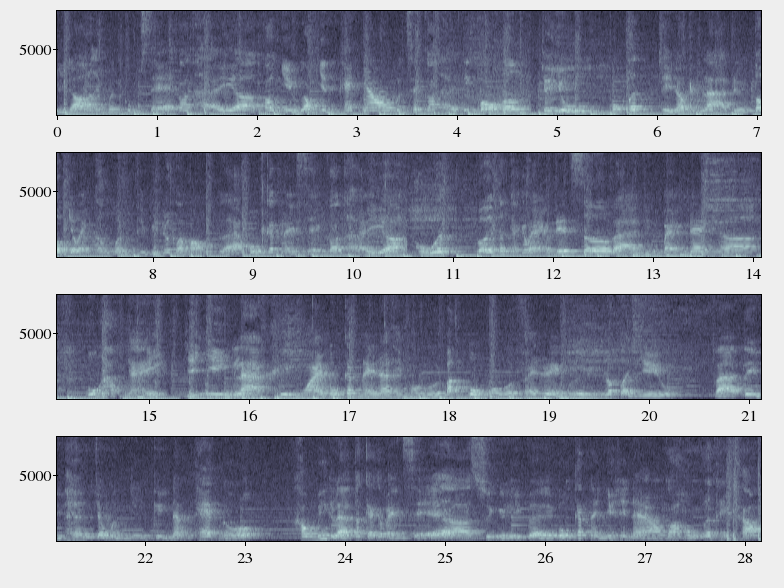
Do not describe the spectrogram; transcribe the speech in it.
gì đó thì mình cũng sẽ có thể uh, có nhiều góc nhìn khác nhau mình sẽ có thể tiến bộ hơn. Cho dù một ít thì đó cũng là điều tốt cho bản thân mình thì mình rất là mong là bốn cách này sẽ có thể uh, hữu ích với tất cả các bạn dancer và những bạn đang uh, muốn học nhảy. Dĩ nhiên là khi ngoài bốn cách này ra thì mọi người bắt buộc mọi người nhiều và tìm thêm cho mình những kỹ năng khác nữa. Không biết là tất cả các bạn sẽ uh, suy nghĩ về bốn cách này như thế nào có hữu ích hay không?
